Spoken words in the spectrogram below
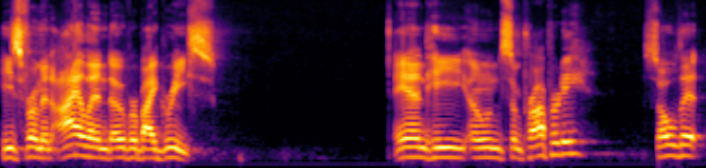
He's from an island over by Greece. And he owned some property sold it,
